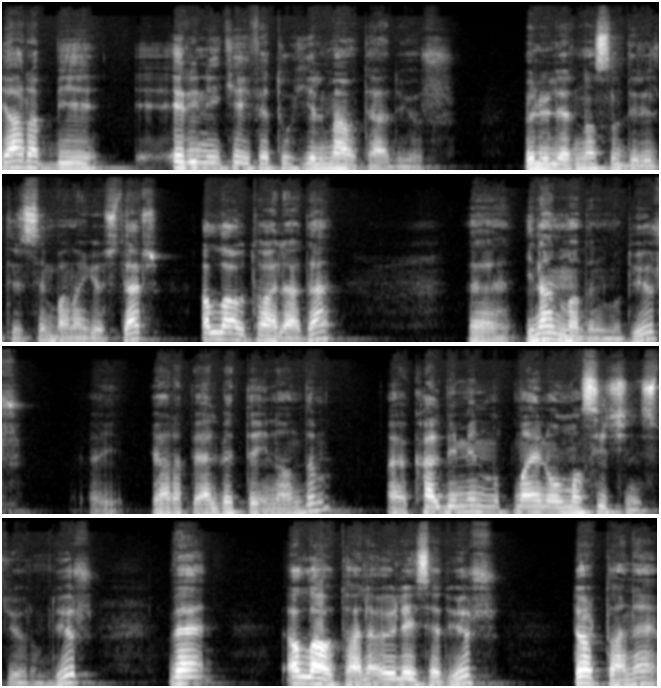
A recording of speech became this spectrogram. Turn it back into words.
Ya Rabbi erini keyfe tuhyil mevta diyor. Ölüleri nasıl diriltirsin bana göster. Allahu Teala da e, inanmadın mı diyor. E, ya Rabbi elbette inandım. E, kalbimin mutmain olması için istiyorum diyor. Ve Allahu Teala öyleyse diyor Dört tane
